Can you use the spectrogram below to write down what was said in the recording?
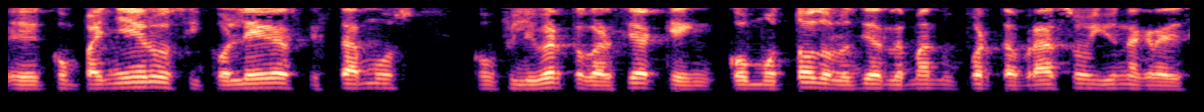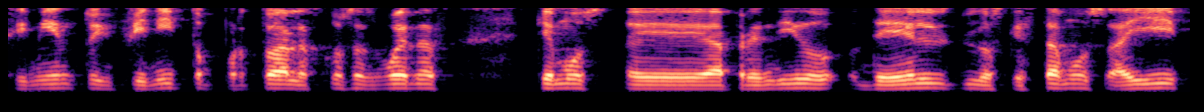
eh, compañeros y colegas que estamos con Filiberto García, que como todos los días le mando un fuerte abrazo y un agradecimiento infinito por todas las cosas buenas que hemos eh, aprendido de él, los que estamos ahí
